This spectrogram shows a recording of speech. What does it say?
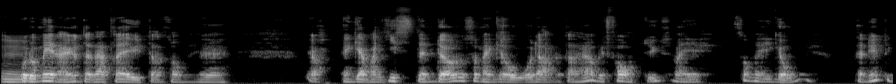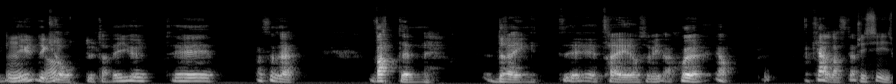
Mm. Och då menar jag ju inte den här träytan som eh, ja, en gammal gisten dörr som är grå där, utan här har vi ett fartyg som är, som är igång. Den är ju inte, det är Mm, inte ja. grått utan det är ju ett, eh, vad ska jag säga, vattendränkt eh, trä och så vidare. Sjö, ja, vad kallas det? Precis.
